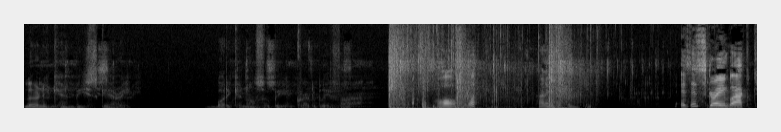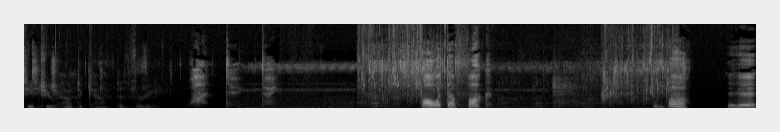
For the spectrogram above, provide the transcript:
Learning can be scary, but it can also be incredibly fun. Oh, what? I didn't anything. Is this screen black? Teach you how to count to three. One, two, three. Oh, what the fuck? Oh.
